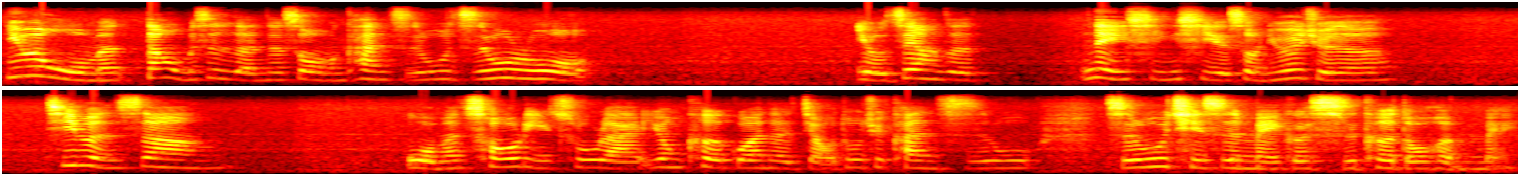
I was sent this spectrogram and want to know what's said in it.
因为我们当我们是人的时候，我们看植物，植物如果有这样的内心戏的时候，你会觉得，基本上我们抽离出来，用客观的角度去看植物，植物其实每个时刻都很美，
